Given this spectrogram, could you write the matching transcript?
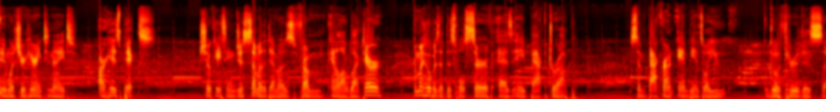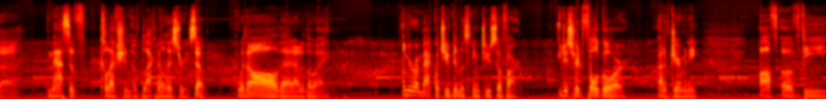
And what you're hearing tonight are his picks, showcasing just some of the demos from Analog Black Terror. And my hope is that this will serve as a backdrop, some background ambience while you go through this uh, massive collection of black metal history. So, with all that out of the way, let me run back what you've been listening to so far. You just heard Fulgore out of Germany off of the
